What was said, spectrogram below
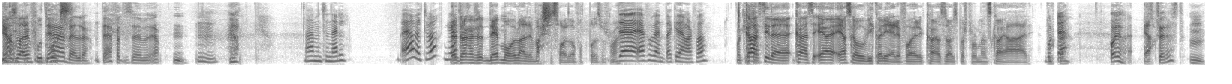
Ja, Det skal en det er bedre. Det er faktisk eh, ja. mm. Nei, men tunnel. Ja, vet du hva? Greit. tror jeg, kanskje, det må vel være det verste svaret du har fått på det spørsmålet. Det, jeg forventa ikke det, i hvert fall. Okay, Kan jeg, stille, kan jeg, jeg, jeg skal jo vikariere for Kajas rare spørsmål mens Kaja er borte. Borte. oh, ja. Ja. Seriøst? Mm.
